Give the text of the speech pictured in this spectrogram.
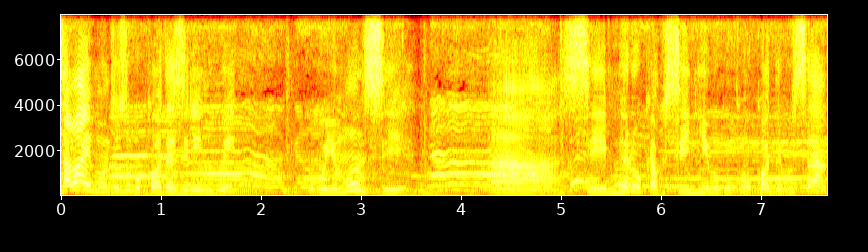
Nabaye mu nzu z'ubukode zirindwi ubu uyu munsi ah, simperuka sinkibuka uko ubukode busa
